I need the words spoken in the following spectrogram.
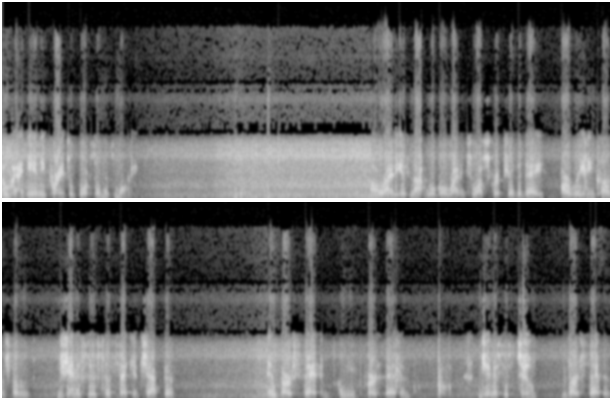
Okay, any praise reports on this morning? All righty, if not, we'll go right into our scripture of the day. Our reading comes from Genesis, the second chapter, in verse 7. It's going to be verse 7. Genesis 2, verse 7.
